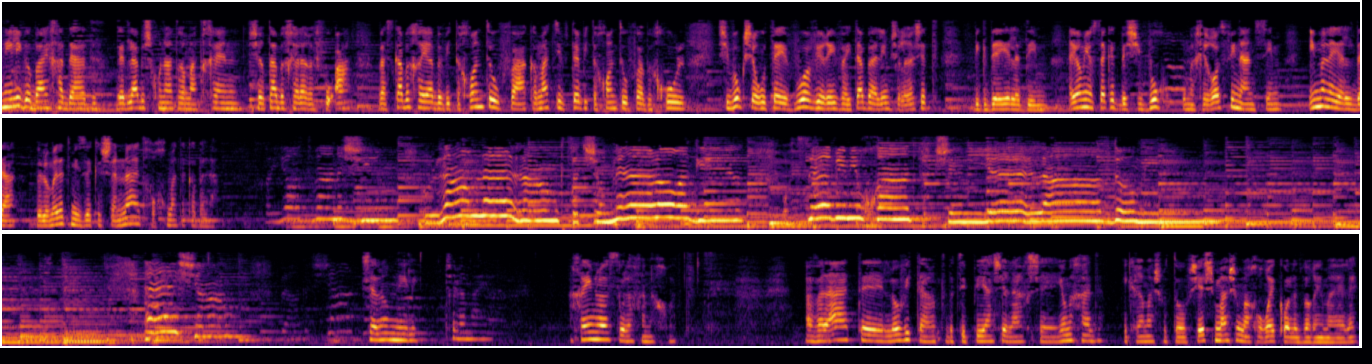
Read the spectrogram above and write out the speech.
נילי גבאי חדד גדלה בשכונת רמת חן, שירתה בחיל הרפואה ועסקה בחייה בביטחון תעופה, הקמת צוותי ביטחון תעופה בחו"ל, שיווק שירותי יבוא אווירי והייתה בעלים של רשת בגדי ילדים. היום היא עוסקת בשיווק ומכירות פיננסים, אימא לילדה, ולומדת מזה כשנה את חוכמת הקבלה. חיות ואנשים, עולם נעלם, קצת שונה, לא רגיל, רוצה במיוחד שנהיה אליו דומים. אי שם, בהרגשת... שלום נילי. שלום מאיה. החיים לא עשו לך הנחות, אבל את אה, לא ויתרת בציפייה שלך שיום אחד יקרה משהו טוב, שיש משהו מאחורי כל הדברים האלה,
